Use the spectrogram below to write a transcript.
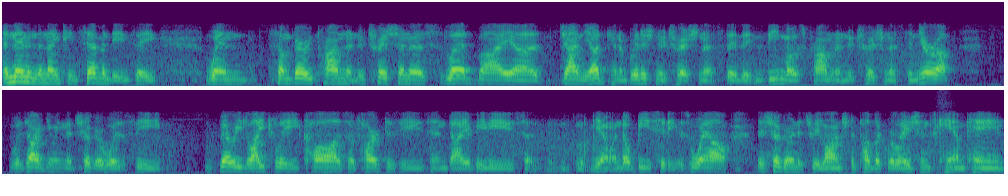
And then in the 1970s, they, when some very prominent nutritionists, led by uh, John Yudkin, a British nutritionist, the, the, the most prominent nutritionist in Europe, was arguing that sugar was the very likely cause of heart disease and diabetes and you know and obesity as well. The sugar industry launched a public relations campaign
